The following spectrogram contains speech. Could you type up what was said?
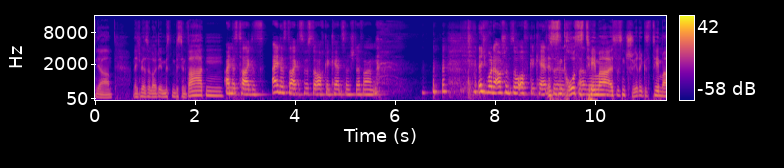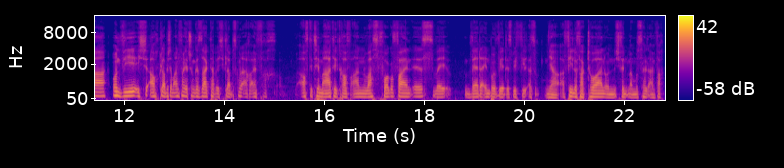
ja. Und ich mir so, Leute, ihr müsst ein bisschen warten. Eines Tages, eines Tages wirst du auch gecancelt, Stefan. Ich wurde auch schon so oft gecancelt. Es ist ein großes also Thema, es ist ein schwieriges Thema. Und wie ich auch, glaube ich, am Anfang jetzt schon gesagt habe, ich glaube, es kommt auch einfach auf die Thematik drauf an, was vorgefallen ist, wer, wer da involviert ist, wie viel, also ja, viele Faktoren und ich finde, man muss halt einfach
